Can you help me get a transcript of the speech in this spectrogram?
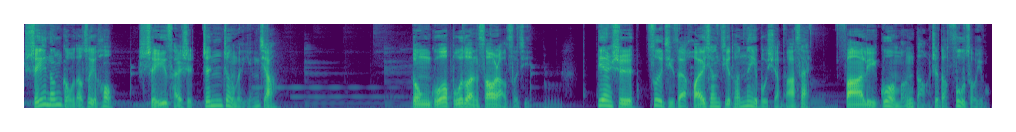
谁能苟到最后，谁才是真正的赢家。董国不断骚扰自己，便是自己在怀乡集团内部选拔赛发力过猛导致的副作用。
